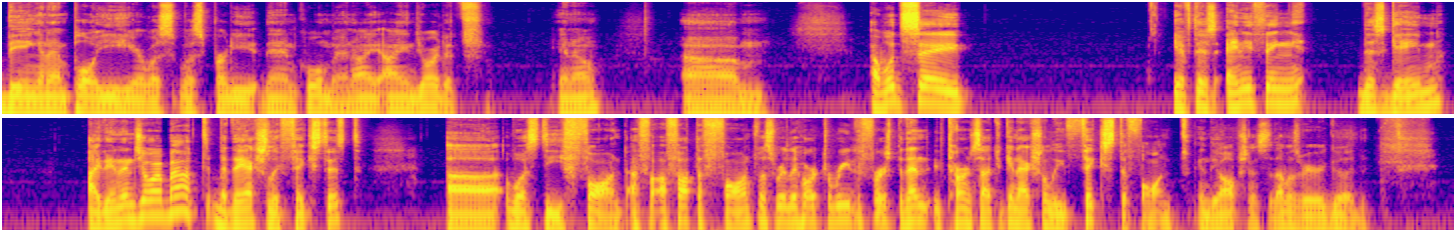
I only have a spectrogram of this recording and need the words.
being an employee here was was pretty damn cool, man. I I enjoyed it, you know. Um, I would say if there's anything this game I didn't enjoy about, but they actually fixed it, uh, was the font. I, I thought the font was really hard to read at first, but then it turns out you can actually fix the font in the options, so that was very good.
